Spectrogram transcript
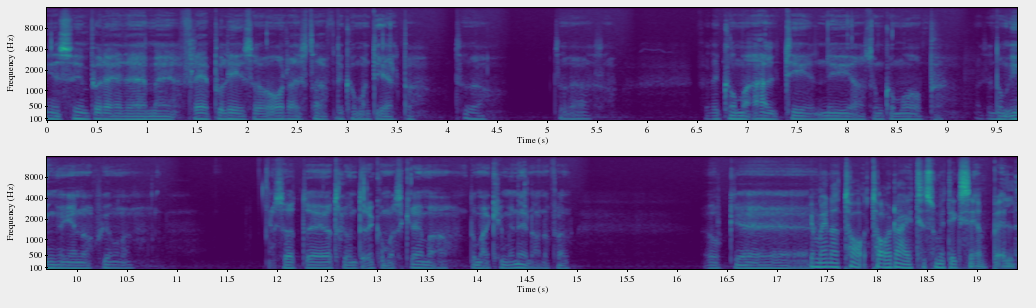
Min syn på det, det här med fler poliser och hårdare straff, det kommer inte hjälpa. Tyvärr. Tyvärr alltså. För det kommer alltid nya som kommer upp. Alltså de yngre generationen. Så att eh, jag tror inte det kommer skrämma de här kriminella i alla fall. Och eh, Jag menar, ta, ta dig till som ett exempel.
